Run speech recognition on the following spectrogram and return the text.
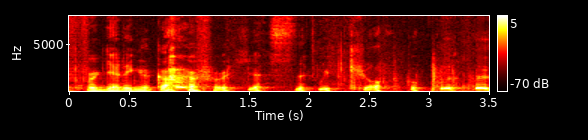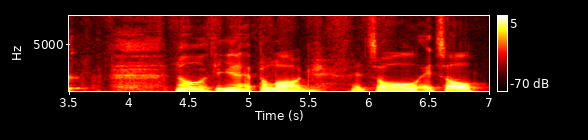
Forgetting a carver. Yes, there we go. no, the epilogue. It's all it's all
